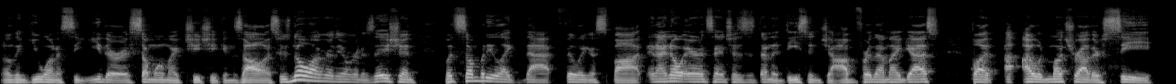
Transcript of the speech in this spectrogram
I don't think you want to see either is someone like Chichi Gonzalez, who's no longer in the organization, but somebody like that filling a spot. And I know Aaron Sanchez has done a decent job for them, I guess, but I, I would much rather see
